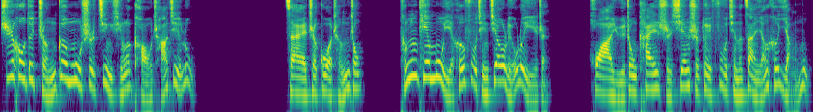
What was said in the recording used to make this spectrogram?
之后对整个墓室进行了考察记录。在这过程中，藤天木也和父亲交流了一阵，话语中开始先是对父亲的赞扬和仰慕，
